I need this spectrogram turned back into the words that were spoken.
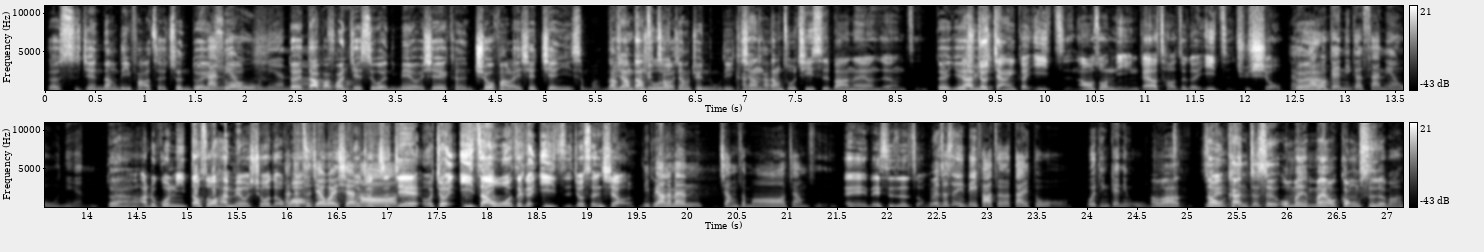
的时间让立法者针对三年说。五年啊、对大法官解释文里面有一些可能修法的一些建议什么，让他们去像当初朝向去努力看看像看。当初七四八那样这样子，对，也他许就是讲一个意旨，然后说你应该要朝这个意旨去修。对，对啊然后我给你个三年五年，对啊，啊，如果你到时候还没有修的话，那就直接违宪我咯就直接我就依照我这个意旨就生效了。你不要那边讲什么哦这样子，诶，类似这种因，为这是你立法者的怠惰哦，我已经给你五年。好吧，所以那我看这是我们蛮有共识的嘛，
